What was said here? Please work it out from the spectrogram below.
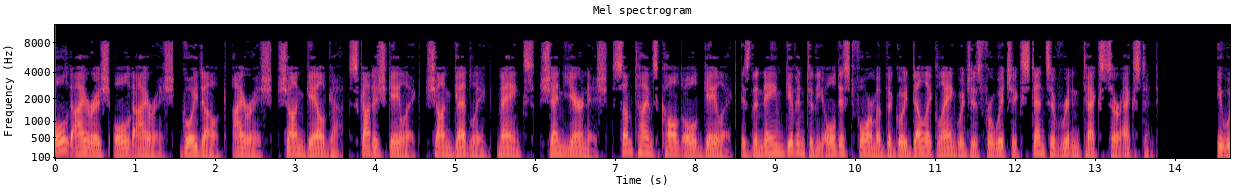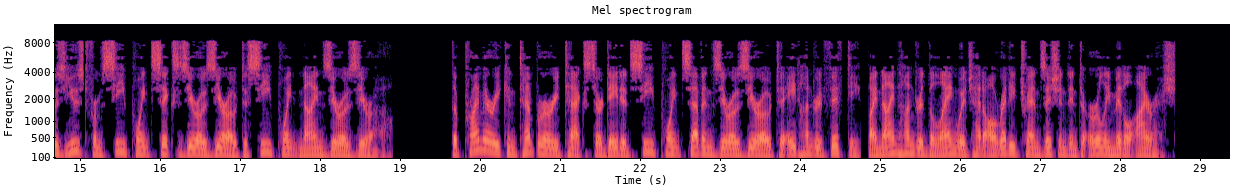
Old Irish Old Irish, Goidelch, Irish, Sean Gaelga, Scottish Gaelic, Sean Gedlig, Manx, Shen Yernish, sometimes called Old Gaelic is the name given to the oldest form of the Goidelic languages for which extensive written texts are extant. It was used from c.600 to c.900. The primary contemporary texts are dated c.700 to 850, by 900 the language had already transitioned into Early Middle Irish.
